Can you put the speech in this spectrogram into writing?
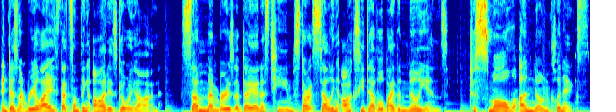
and doesn't realize that something odd is going on. Some members of Diana's team start selling Oxydevil by the millions to small, unknown clinics.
